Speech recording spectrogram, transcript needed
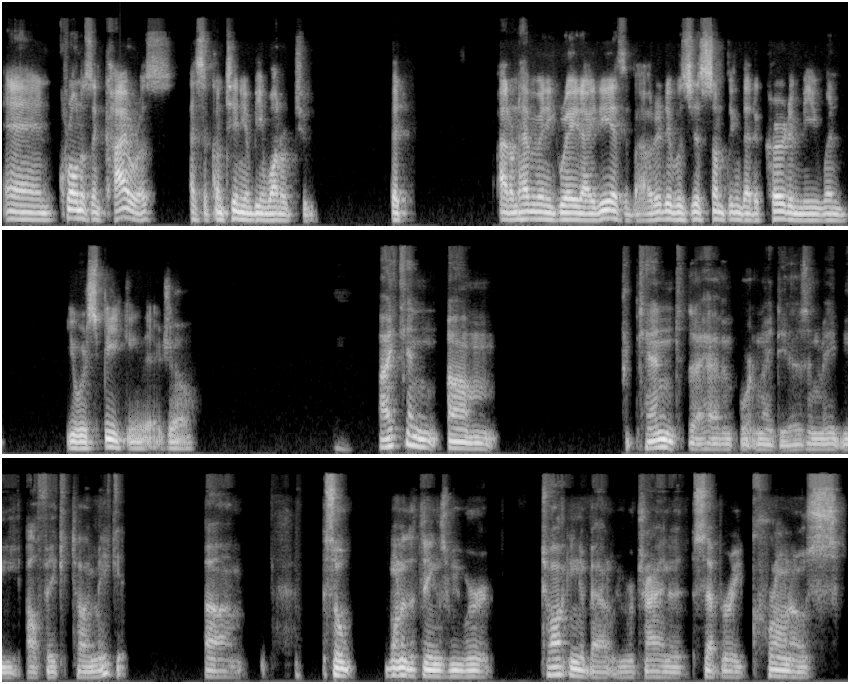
and Chronos and Kairos as a continuum being one or two. But I don't have any great ideas about it. It was just something that occurred to me when you were speaking there, Joe. I can um, pretend that I have important ideas and maybe I'll fake it till I make it. Um, so, one of the things we were talking about, we were trying to separate Chronos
